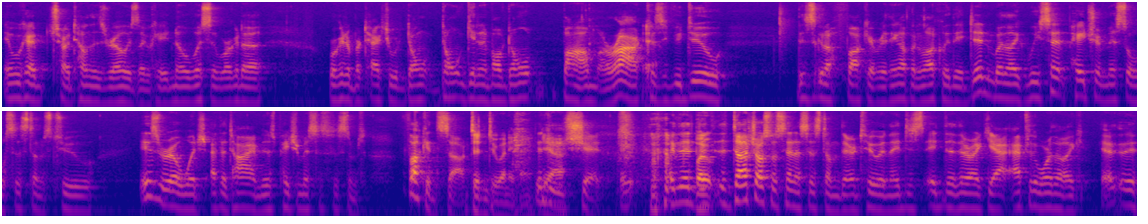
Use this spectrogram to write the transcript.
and we kept trying telling the Israelis like, okay, no, listen, we're gonna we're gonna protect you. Don't don't get involved. Don't bomb Iraq because if you do, this is gonna fuck everything up. And luckily they didn't. But like we sent Patriot missile systems to Israel, which at the time those Patriot missile systems fucking sucked. Didn't do anything. Didn't yeah. do shit. Like, the, But- the Dutch also sent a system there too, and they just it, they're like, yeah. After the war, they're like, uh, I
